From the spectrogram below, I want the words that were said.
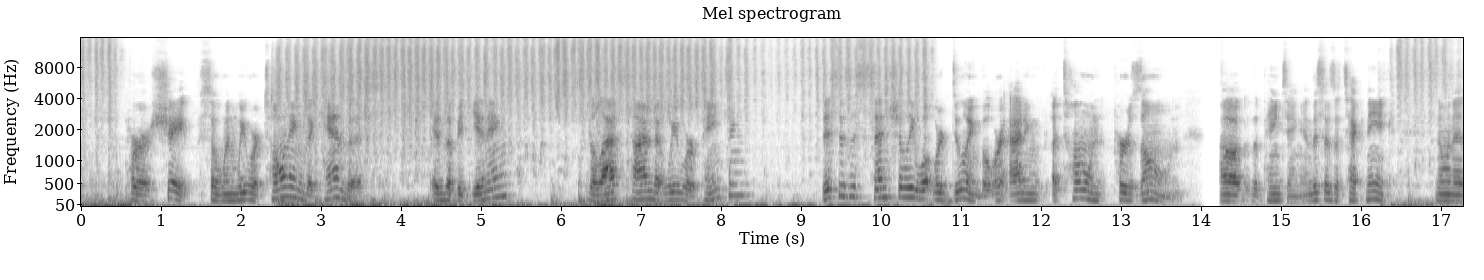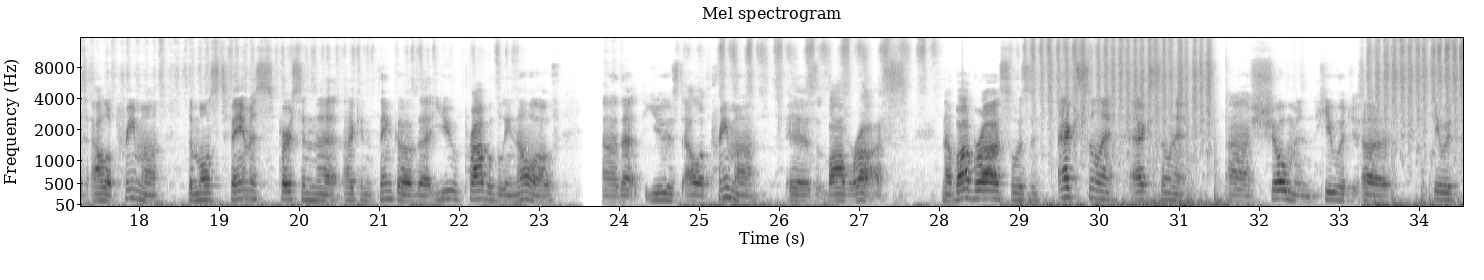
per shape. So when we were toning the canvas in the beginning, the last time that we were painting, this is essentially what we're doing, but we're adding a tone per zone of the painting. And this is a technique known as alla prima. The most famous person that I can think of that you probably know of uh, that used alla prima is Bob Ross. Now, Bob Ross was an excellent, excellent uh, showman. He would uh, he would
